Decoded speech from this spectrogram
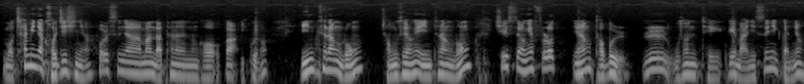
뭐 참이냐 거짓이냐 폴스냐만 나타나는 거가 있고요. 인트랑 롱 정수형의 인트랑 롱 실수형의 플롯이랑 더블을 우선 되게 많이 쓰니까요.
